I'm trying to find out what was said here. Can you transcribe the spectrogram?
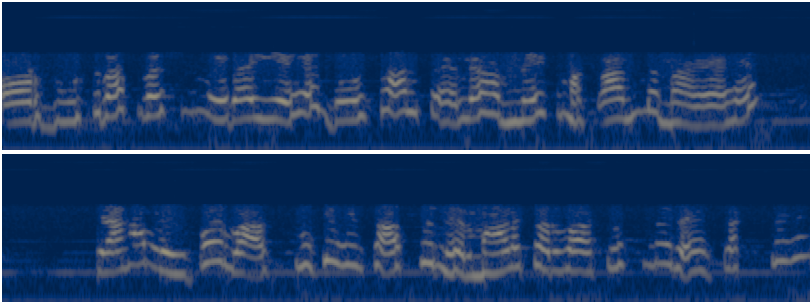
और दूसरा प्रश्न मेरा ये है दो साल पहले हमने एक मकान बनाया है। क्या हम ऊपर वास्तु के हिसाब से निर्माण करवा के उसमें रह सकते हैं।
